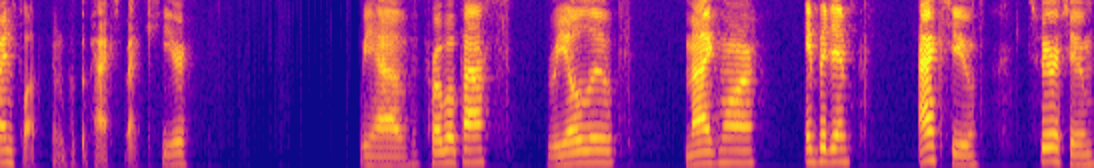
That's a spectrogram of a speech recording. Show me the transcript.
Prinplup. Gonna put the packs back here. We have Probopass, Riolu, Magmar, Impidimp, Axew, Spiritomb,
